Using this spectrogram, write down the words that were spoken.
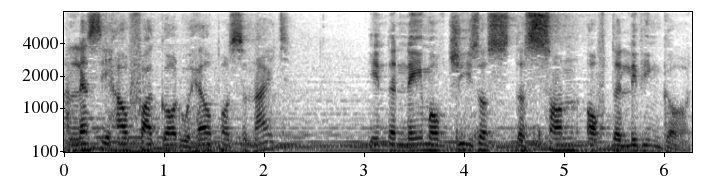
And let's see how far God will help us tonight. In the name of Jesus, the Son of the living God.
